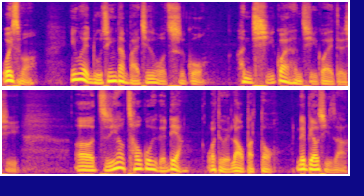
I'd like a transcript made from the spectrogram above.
为什么？因为乳清蛋白其实我吃过，很奇怪，很奇怪的是，呃，只要超过一个量，我就会闹巴肚。那表示啥？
